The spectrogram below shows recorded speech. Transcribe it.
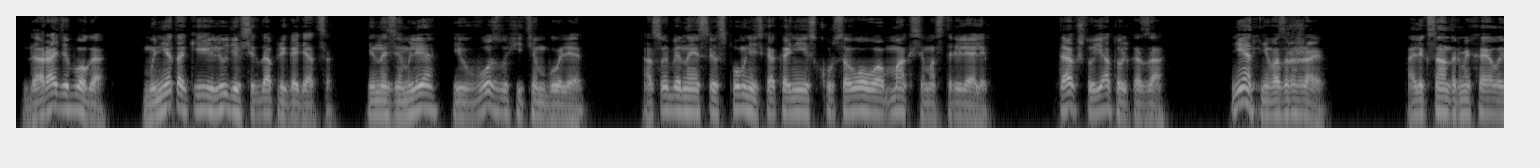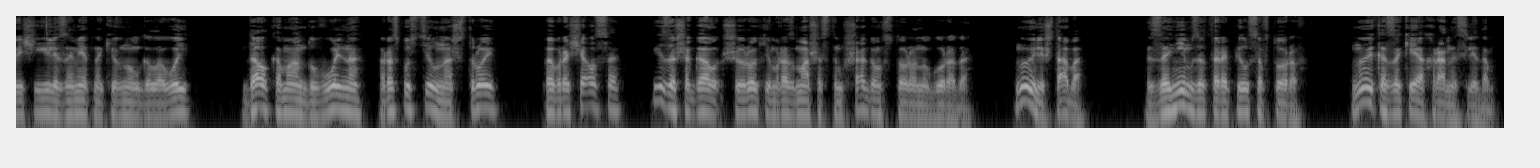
Да ради бога, мне такие люди всегда пригодятся. И на земле, и в воздухе тем более. Особенно если вспомнить, как они из курсового Максима стреляли. Так что я только за. Нет, не возражаю. Александр Михайлович еле заметно кивнул головой, дал команду вольно, распустил наш строй, попрощался и зашагал широким размашистым шагом в сторону города. Ну или штаба. За ним заторопился Второв. Ну и казаки охраны следом.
